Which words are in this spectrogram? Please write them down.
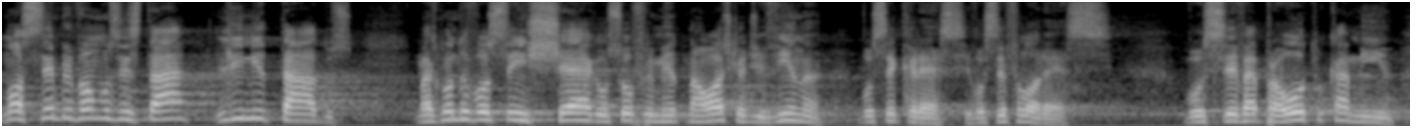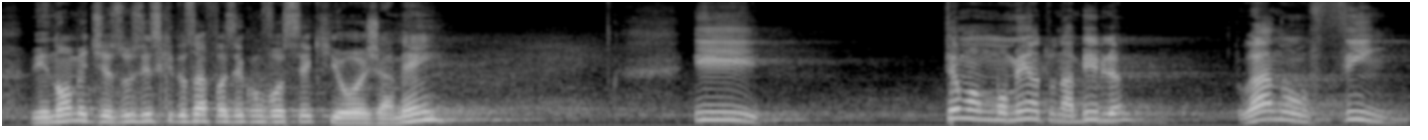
nós sempre vamos estar limitados. Mas quando você enxerga o sofrimento na ótica divina, você cresce, você floresce. Você vai para outro caminho. Em nome de Jesus, isso que Deus vai fazer com você aqui hoje. Amém? E tem um momento na Bíblia, lá no fim,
